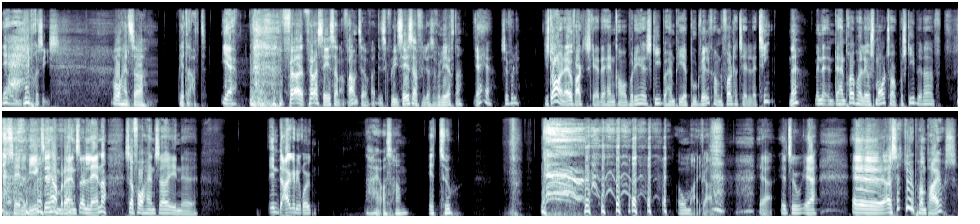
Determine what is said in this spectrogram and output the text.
Ja. lige præcis. Hvor han så bliver dræbt. Ja, før, før Caesar når frem til ham faktisk, fordi Caesar følger selvfølgelig efter. ja, ja, selvfølgelig. Historien er jo faktisk, at han kommer på det her skib, og han bliver budt velkommen, når folk har talt latin. Ja. Men øh, da han prøver på at lave small talk på skibet, der taler de ikke til ham, og da han så lander, så får han så en, øh, en dakker i ryggen. Nej, også ham. Et to. Oh my god. Ja, et to, ja. Øh, og så dør Pompeius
